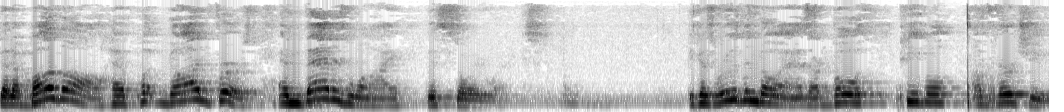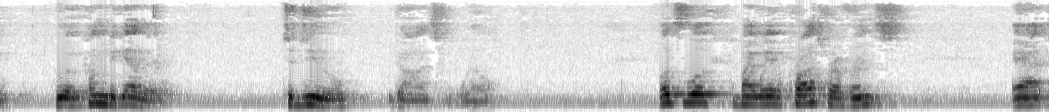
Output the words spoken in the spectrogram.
that above all have put God first. And that is why this story works. Because Ruth and Boaz are both people of virtue who have come together to do God's will. Let's look by way of cross reference at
